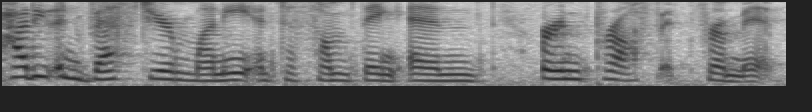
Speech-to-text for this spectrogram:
how do you invest your money into something and earn profit from it?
